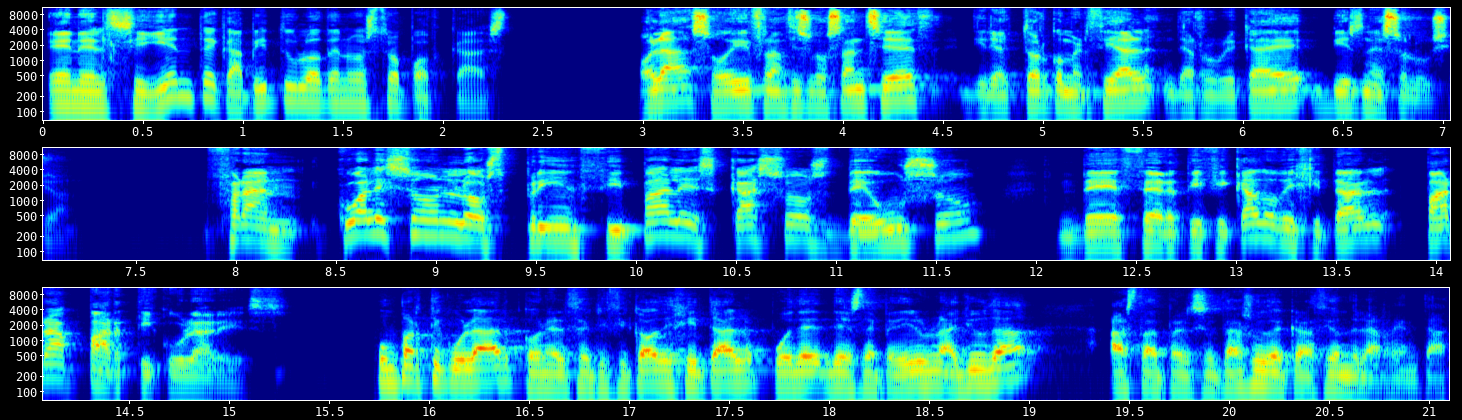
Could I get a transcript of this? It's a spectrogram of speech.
en el siguiente capítulo de nuestro podcast. Hola, soy Francisco Sánchez, director comercial de Rubricae Business Solution. Fran, ¿cuáles son los principales casos de uso de certificado digital para particulares? Un particular con el certificado digital puede desde pedir una ayuda hasta presentar su declaración de la renta.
